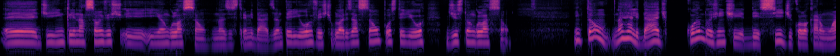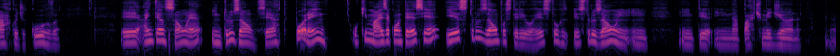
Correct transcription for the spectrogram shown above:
é, de inclinação e, e, angulação nas extremidades. Anterior, vestibularização, posterior, distoangulação. Então, na realidade, quando a gente decide colocar um arco de curva, é, a intenção é intrusão, certo? Porém, o que mais acontece é extrusão posterior, extrusão em, em, em, na parte mediana. Né?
